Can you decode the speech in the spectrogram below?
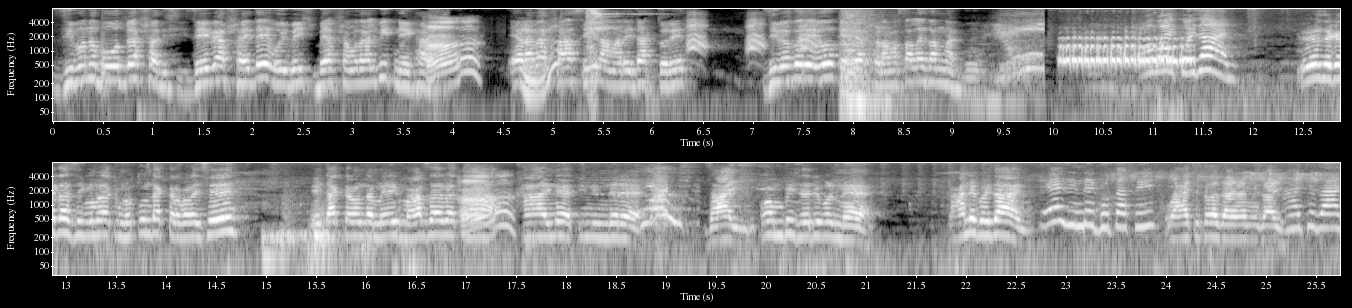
জীবনে বহুত ব্যবসা দিছি। যে ব্যবসায় দেয় ওই বেশ- ব্যবসা আমাদের খালি পিট নেই খায় এটা ব্যবসা আছিল আমার এই ডাক্তারের জিবে করে হোক এই ব্যবসাটা আমার চালাই জান রাখব ও ভাই কই যান? এই জায়গাটা একটা নতুন ডাক্তার বাড়াইছে এই ডাক্তার আমরা এই মার যায় ব্যথা খাই নে তিন দিন ধরে। যাই কম বিজারি বল নে। কানে কই যাই এ জিন্দে ঘুরতাছি ও আইছে তোরা যাই আমি যাই। আচ্ছা যান।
